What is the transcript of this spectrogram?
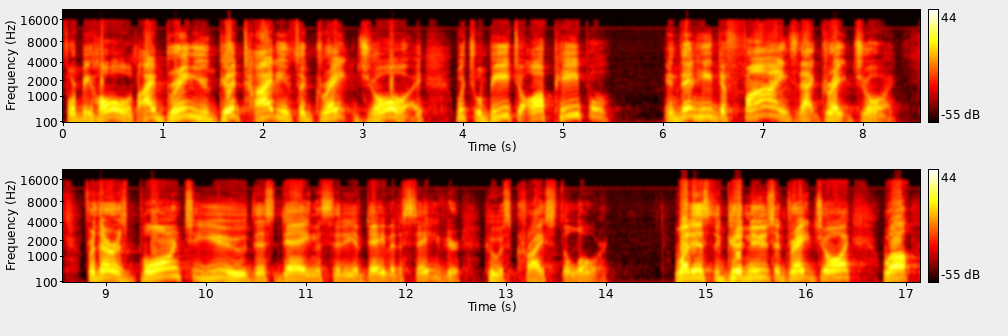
For behold, I bring you good tidings of great joy, which will be to all people. And then he defines that great joy. For there is born to you this day in the city of David a Savior who is Christ the Lord. What is the good news of great joy? Well,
